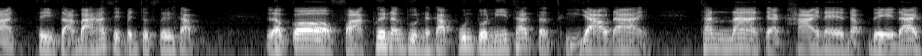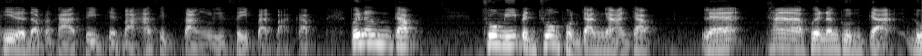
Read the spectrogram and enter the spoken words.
าท 43 บาท 50 เป็นจุดซื้อครับ แล้วก็ฝากเพื่อนนักทุนนะครับหุ้นตัวนี้ถ้าจะถือยาวได้ ท่านน่าจะขายในระดับเดย์ได้ที่ระดับราคา 47บาท50 ตังค์หรือ 48 บาทครับ เพื่อนนักทุนครับ ช่วงนี้เป็นช่วงผลการงานครับ และถ้าเพื่อนนักทุนจะดู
